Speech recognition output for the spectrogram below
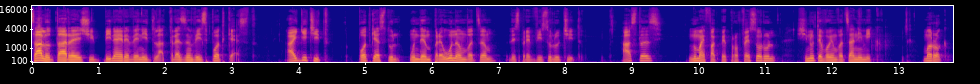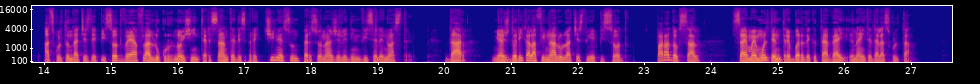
Salutare și bine ai revenit la Treaz în Vis Podcast. Ai ghicit, podcastul unde împreună învățăm despre visul lucid. Astăzi nu mai fac pe profesorul și nu te voi învăța nimic. Mă rog, ascultând acest episod vei afla lucruri noi și interesante despre cine sunt personajele din visele noastre. Dar mi-aș dori ca la finalul acestui episod, paradoxal, să ai mai multe întrebări decât aveai înainte de a-l asculta.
